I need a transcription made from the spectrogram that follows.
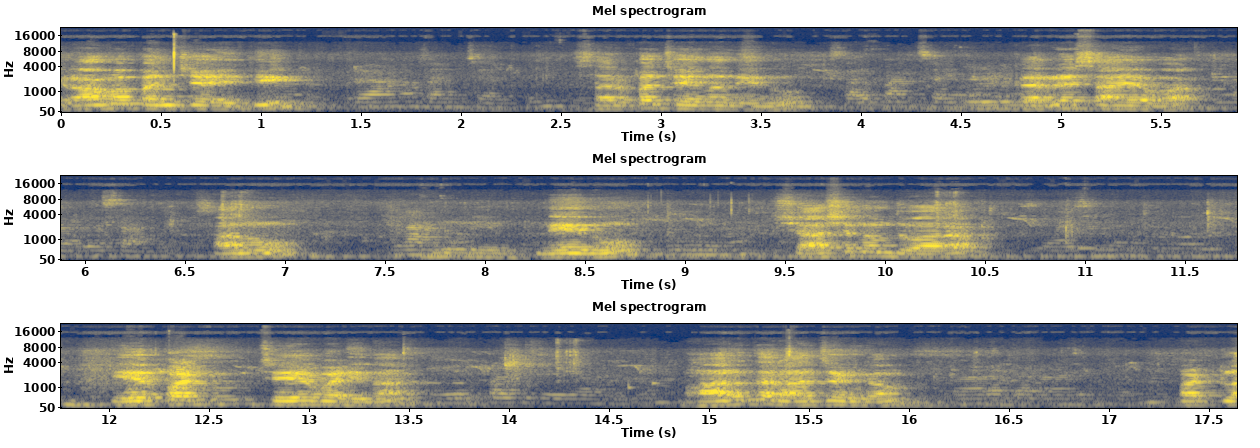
గ్రామ పంచాయతీ సర్పంచ్ అయిన నేను కర్రే సాయవ. అను నేను శాసనం ద్వారా ఏర్పాటు చేయబడిన భారత రాజ్యాంగం పట్ల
